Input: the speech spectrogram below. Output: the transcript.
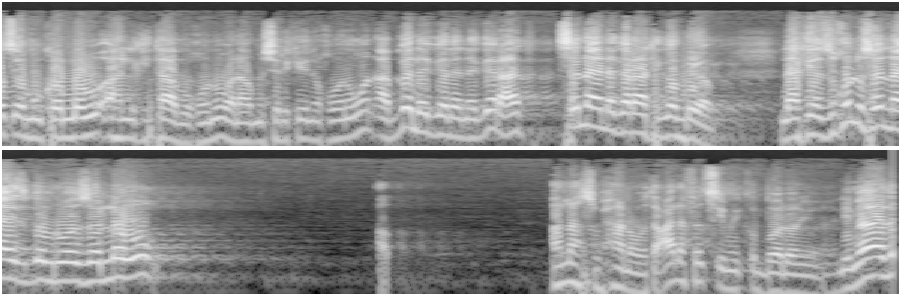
ወፂኦም እንከለዉ ኣህሊ ክታብ ይኹኑ ወላ ሙሽሪኪን ይኹኑ እውን ኣብ ገለ ገለ ነገራት ሰናይ ነገራት ይገብሩ እዮም። ላኪን እዚ ኩሉ ሰናይ ዝገብርዎ ዘለዉ ኣላህ ስብሓን ወተዓላ ፈፂሙ ይቅበሎን እዩ። ሊማዛ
